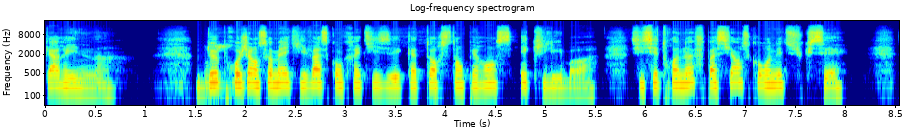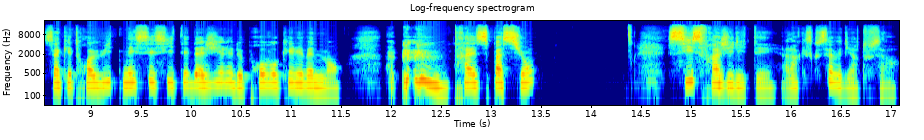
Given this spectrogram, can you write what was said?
Karine. Deux projets en sommeil qui va se concrétiser. 14 tempérance, équilibre. Si c'est 3 9 patience couronnée de succès. 5 et 3 8 nécessité d'agir et de provoquer l'événement. 13 passion. 6 fragilité. Alors qu'est-ce que ça veut dire tout ça?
